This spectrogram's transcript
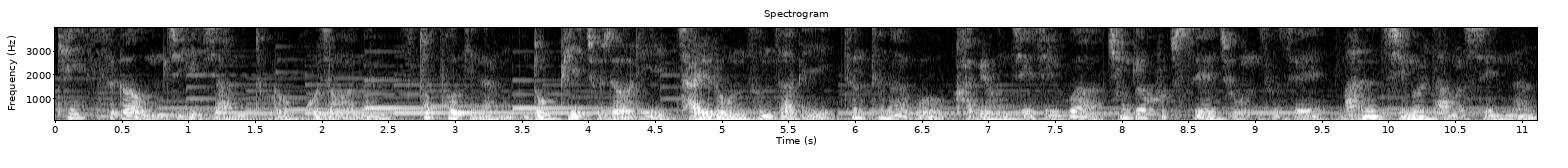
케이스가 움직이지 않도록 고정하는 stopper 기능, 높이 조절이 자유로운 손잡이, 튼튼하고 가벼운 재질과 충격 흡수에 좋은 소재, 많은 짐을 담을 수 있는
